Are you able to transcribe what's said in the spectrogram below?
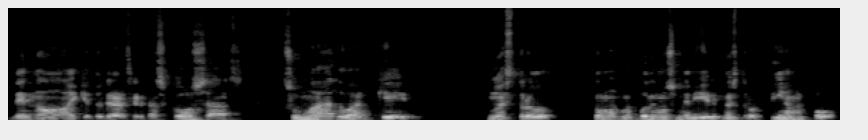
de no hay que tolerar ciertas cosas, sumado a que nuestro ¿Cómo podemos medir nuestro tiempo?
